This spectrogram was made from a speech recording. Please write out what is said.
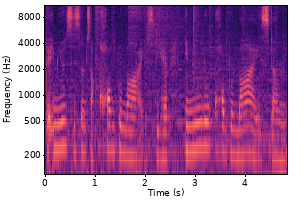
their immune systems are compromised. They have immunocompromised um,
